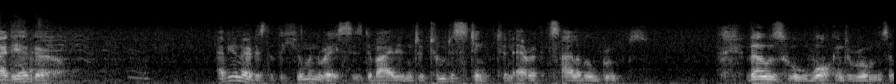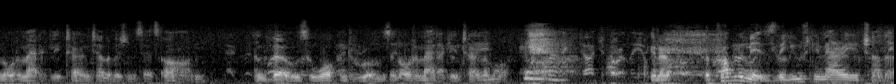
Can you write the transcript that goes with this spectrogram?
My dear girl, have you noticed that the human race is divided into two distinct and irreconcilable groups? Those who walk into rooms and automatically turn television sets on, and those who walk into rooms and automatically turn them off. You know, the problem is they usually marry each other.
